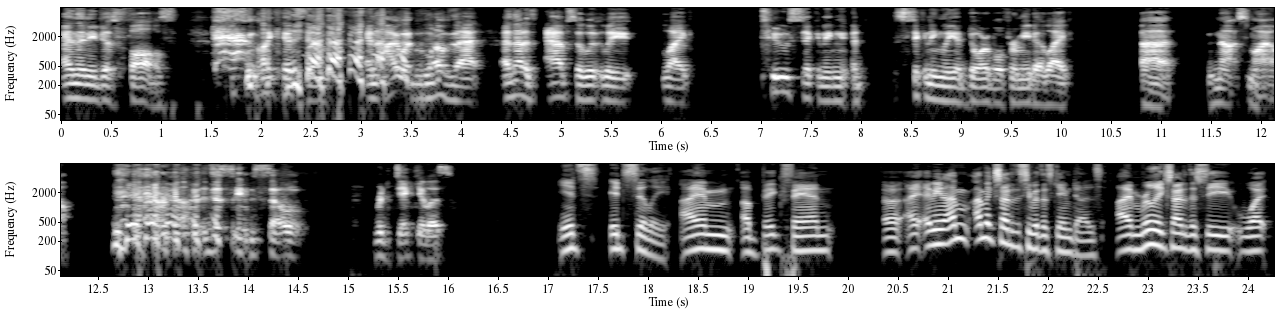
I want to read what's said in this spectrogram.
and then he just falls and like hits them. and I would love that. And that is absolutely like too sickening, sickeningly adorable for me to like uh not smile. I don't know. It just seems so ridiculous. It's it's silly. I am a big fan. Uh, I, I mean, I'm I'm excited to see what this game does. I'm really excited to see what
